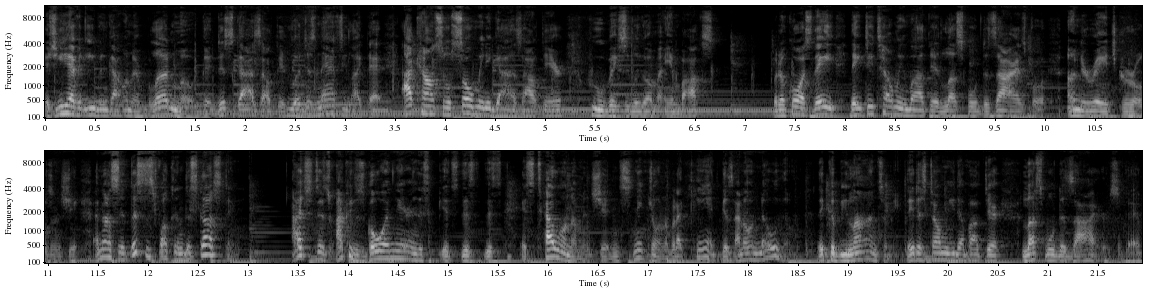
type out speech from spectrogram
If she haven't even gotten her blood mode, that this guy's out there who are just nasty like that. I counsel so many guys out there who basically go in my inbox. But of course, they, they, they tell me about their lustful desires for underage girls and shit. And I said, this is fucking disgusting. I just I could just go in there and this it's this this it's telling them and shit and snitch on them, but I can't because I don't know them. They could be lying to me. They just tell me about their lustful desires. Okay,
